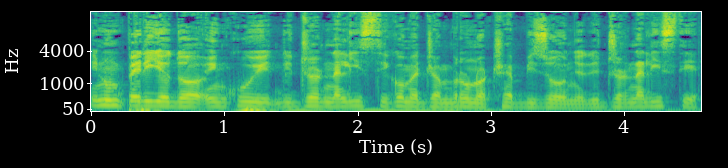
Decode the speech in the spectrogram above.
in un periodo in cui di giornalisti come Gianbruno c'è bisogno di giornalisti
